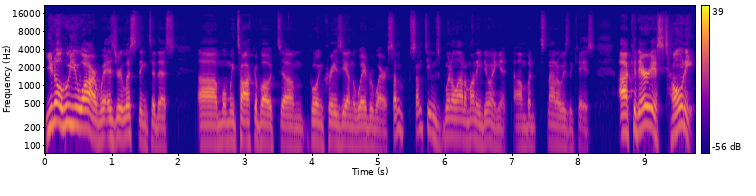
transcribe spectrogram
you know who you are as you're listening to this um, when we talk about um, going crazy on the waiver wire. Some some teams win a lot of money doing it, um, but it's not always the case. Uh, Kadarius Toney,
